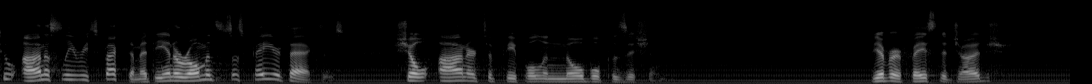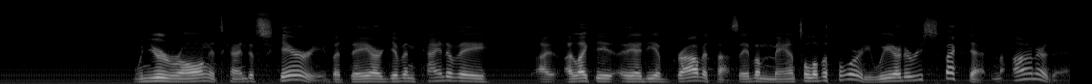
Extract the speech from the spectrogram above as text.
to honestly respect them. At the end of Romans, it says, pay your taxes, show honor to people in noble positions. Have you ever faced a judge? When you're wrong, it's kind of scary, but they are given kind of a I, I like the, the idea of gravitas. They have a mantle of authority. We are to respect that and honor that.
